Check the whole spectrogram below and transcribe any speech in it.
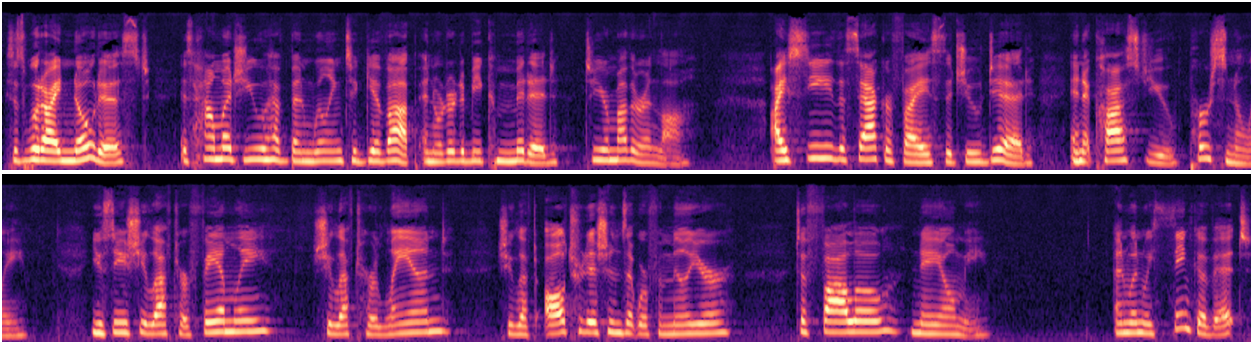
He says, What I noticed is how much you have been willing to give up in order to be committed to your mother in law. I see the sacrifice that you did, and it cost you personally. You see, she left her family, she left her land, she left all traditions that were familiar to follow Naomi. And when we think of it,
